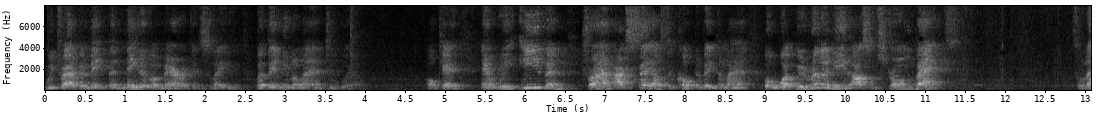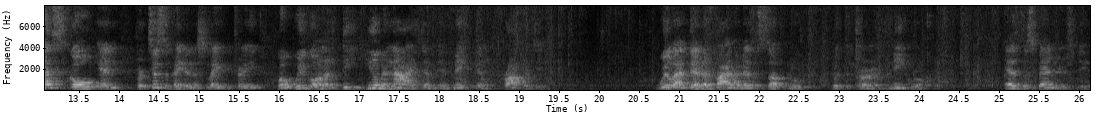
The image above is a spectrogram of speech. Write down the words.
We tried to make the Native American slave, but they knew the land too well. Okay? And we even tried ourselves to cultivate the land, but what we really need are some strong backs. So let's go and participate in the slave trade, but we're going to dehumanize them and make them property. We'll identify them as a subgroup with the term Negro, as the Spaniards did.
